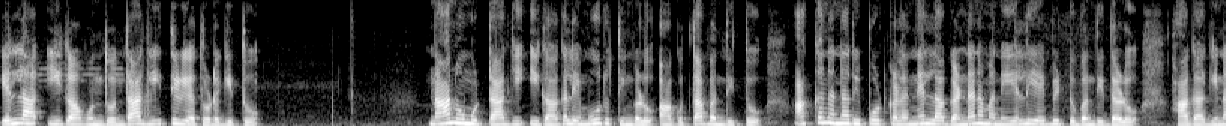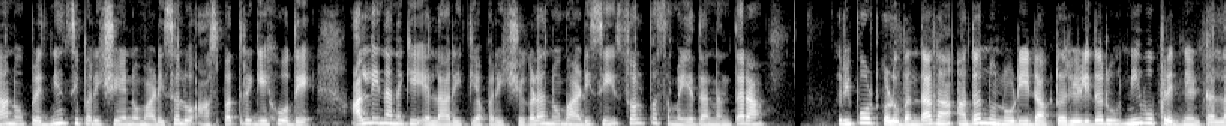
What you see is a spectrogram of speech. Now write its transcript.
ಎಲ್ಲ ಈಗ ಒಂದೊಂದಾಗಿ ತಿಳಿಯತೊಡಗಿತು ನಾನು ಮುಟ್ಟಾಗಿ ಈಗಾಗಲೇ ಮೂರು ತಿಂಗಳು ಆಗುತ್ತಾ ಬಂದಿತ್ತು. ಅಕ್ಕ ನನ್ನ ರಿಪೋರ್ಟ್ಗಳನ್ನೆಲ್ಲ ಗಂಡನ ಮನೆಯಲ್ಲಿಯೇ ಬಿಟ್ಟು ಬಂದಿದ್ದಳು. ಹಾಗಾಗಿ ನಾನು ಪ್ರೆಗ್ನೆನ್ಸಿ ಪರೀಕ್ಷೆಯನ್ನು ಮಾಡಿಸಲು ಆಸ್ಪತ್ರೆಗೆ ಹೋದೆ. ಅಲ್ಲಿ ನನಗೆ ಎಲ್ಲ ರೀತಿಯ ಪರೀಕ್ಷೆಗಳನ್ನು ಮಾಡಿಸಿ ಸ್ವಲ್ಪ ಸಮಯದ ನಂತರ ರಿಪೋರ್ಟ್ಗಳು ಬಂದಾಗ ಅದನ್ನು ನೋಡಿ ಡಾಕ್ಟರ್ ಹೇಳಿದರು, ನೀವು ಪ್ರೆಗ್ನೆಂಟ್ ಅಲ್ಲ.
